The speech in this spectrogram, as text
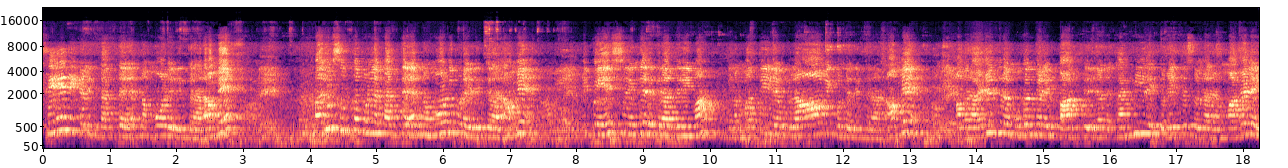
சேனைகளின் கர்த்தர் நம்மோடு இருக்கிறார். ஆமென் நம்மோடு கூட இருக்கிறார். இப்ப இயேசு எங்க இருக்கிறார் தெரியுமா? நம் மத்தியில உலாவிக் கொண்டிருக்கிறார். ஆமென் அவர் அழுகிற முகங்களை பார்த்து அந்த கண்ணீரை துடைத்து சொல்றாரு மகளே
